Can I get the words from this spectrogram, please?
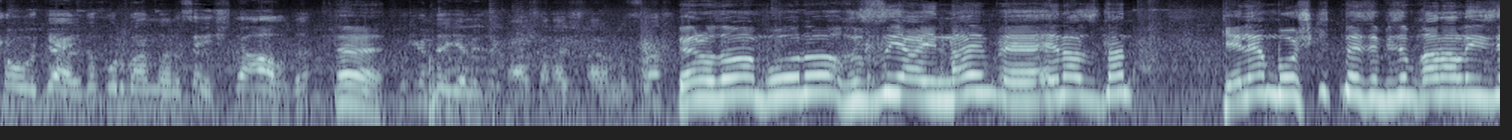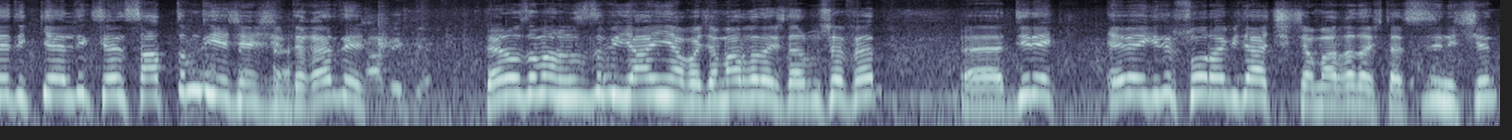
Çoğu geldi, kurbanlarını seçti, aldı. Evet. Bugün de gelecek arkadaşlarımız var. Ben o zaman bunu hızlı yayınlayayım. Ee, en azından gelen boş gitmesin. Bizim kanalı izledik geldik sen sattım diyeceksin şimdi kardeş. Tabii ki. Ben o zaman hızlı bir yayın yapacağım arkadaşlar. Bu sefer e, direkt eve gidip sonra bir daha çıkacağım arkadaşlar. Sizin için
